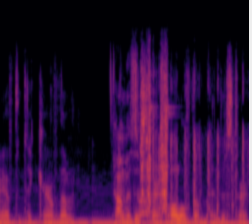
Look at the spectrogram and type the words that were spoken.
We have to take care of them in this turn, all of them in this turn.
